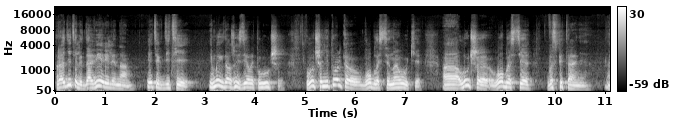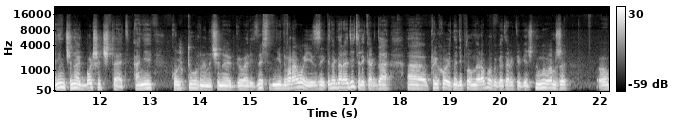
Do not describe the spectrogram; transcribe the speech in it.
Родители доверили нам этих детей, и мы их должны сделать лучше. Лучше не только в области науки, а лучше в области воспитания, они начинают больше читать, они культурно начинают говорить. Значит, не дворовой язык. Иногда родители, когда э, приходят на дипломную работу, говорят, Олег Евгеньевич, ну мы вам же э,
